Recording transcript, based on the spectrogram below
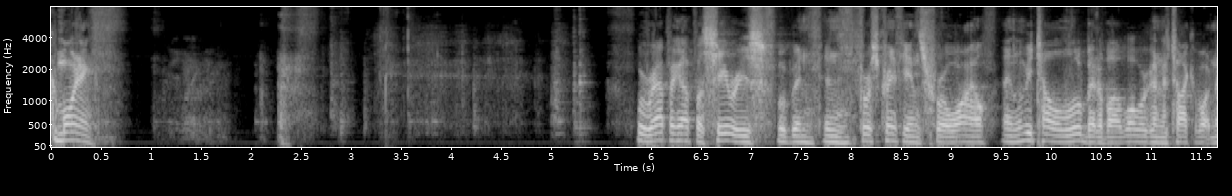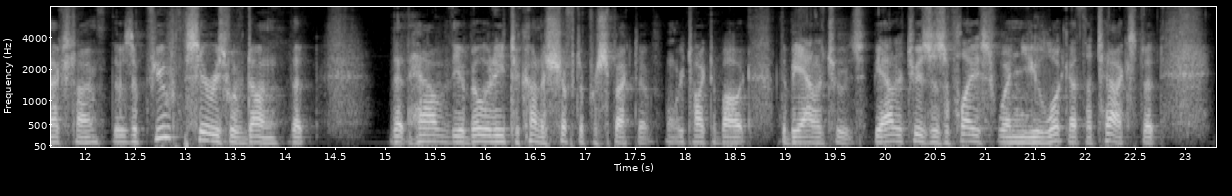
Good morning. We're wrapping up a series. We've been in 1 Corinthians for a while, and let me tell a little bit about what we're going to talk about next time. There's a few series we've done that that have the ability to kind of shift a perspective. When we talked about the Beatitudes, Beatitudes is a place when you look at the text that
